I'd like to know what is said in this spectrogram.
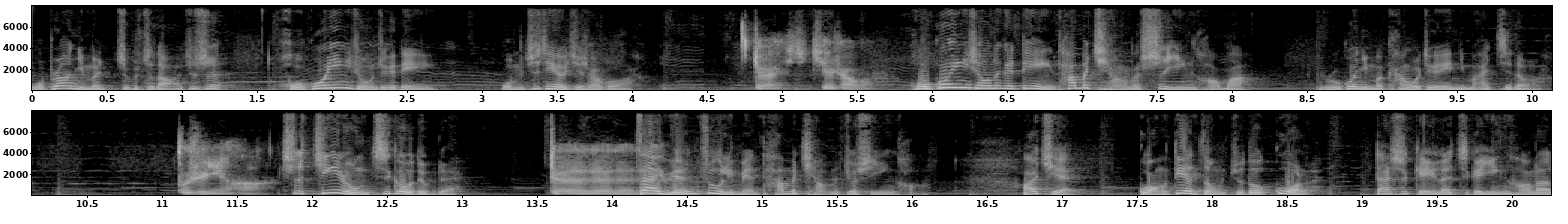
我不知道你们知不知道，就是《火锅英雄》这个电影，我们之前有介绍过啊。对，介绍过。火锅英雄那个电影，他们抢的是银行吗？如果你们看过这个电影，你们还记得吗？不是银行，是金融机构，对不对？对对对对。在原著里面，他们抢的就是银行，而且广电总局都过了，但是给了几个银行的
